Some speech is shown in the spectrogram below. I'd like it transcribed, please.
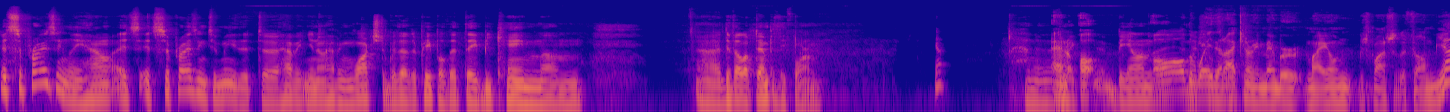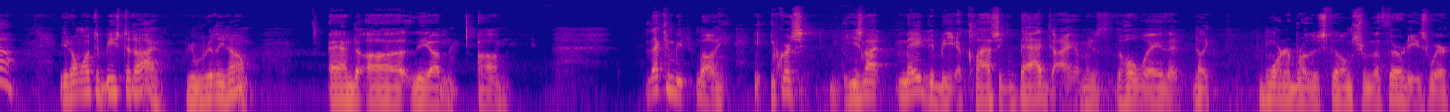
It's surprisingly how it's it's surprising to me that uh, having you know having watched it with other people that they became um, uh, developed empathy for him. Yeah. You know, And like, all- beyond the all the way initial that I can remember my own response to the film, yeah, you don't want the beast to die. You really don't. And uh, the um, um, that can be well. He, he- of course, he's not made to be a classic bad guy. I mean, it's the whole way that like Warner Brothers films from the '30s, where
